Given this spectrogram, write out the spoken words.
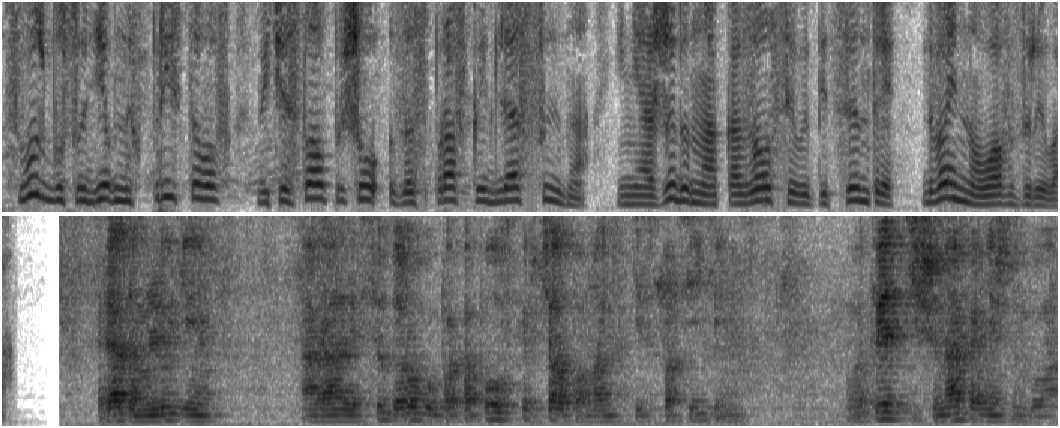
В службу судебных приставов Вячеслав пришел за справкой для сына и неожиданно оказался в эпицентре двойного взрыва. Рядом люди орали всю дорогу, пока полз, кричал «помогите, спасите». В ответ тишина, конечно, была.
